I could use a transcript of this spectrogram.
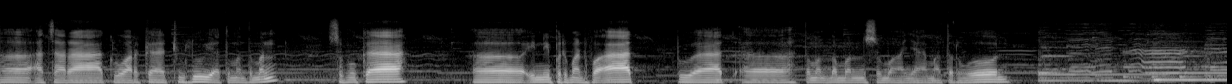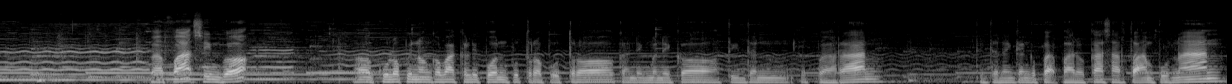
uh, acara keluarga dulu ya teman-teman. Semoga uh, ini bermanfaat buat uh, teman-teman semuanya. Maturnuwun Bapak Simbok uh, kula pinangka putra-putra gandeng menika dinten lebaran dinten ingkang kebak barokah sarta ampunan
